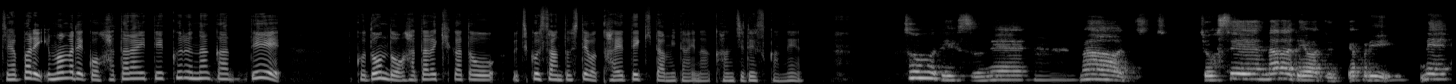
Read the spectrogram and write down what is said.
じゃあやっぱり今までこう働いてくる中でこうどんどん働き方を内越さんとしては変えてきたみたいな感じですかね。そうですね、うん、まあ女性ならではってやっぱりね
